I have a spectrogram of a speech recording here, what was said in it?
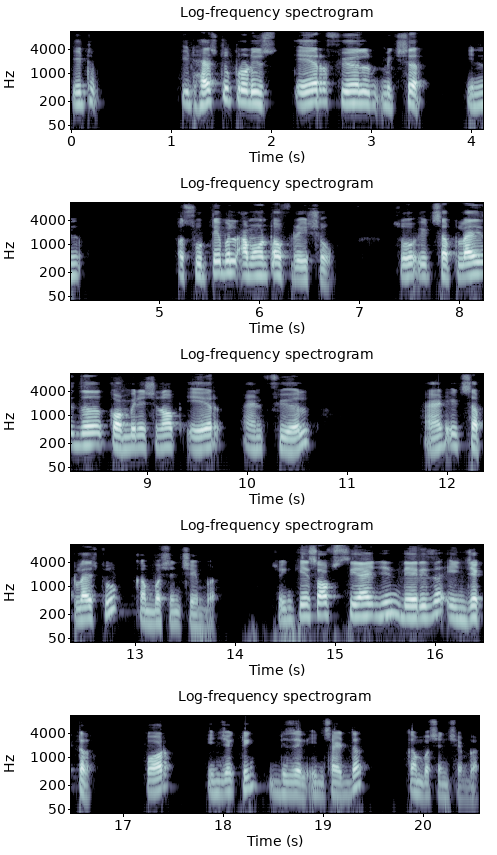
it it has to produce air fuel mixture in a suitable amount of ratio. So, it supplies the combination of air and fuel and it supplies to combustion chamber. So, in case of CI engine there is a injector for injecting diesel inside the combustion chamber.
